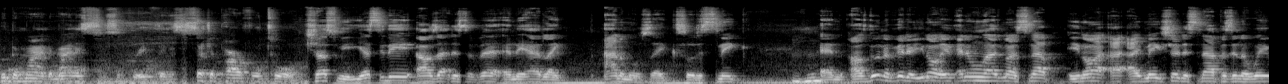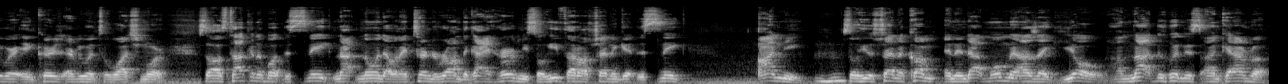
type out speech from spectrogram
with the mind. The mind is just a great thing. It's such a powerful tool. trust me, yesterday I was at this event and they had like animals, like so the snake. Mm-hmm. And I was doing a video. You know, if anyone has my snap, you know, I, I make sure the snap is in a way where it encourage everyone to watch more. So I was talking about the snake, not knowing that when I turned around, the guy heard me, so he thought I was trying to get the snake on me. Mm-hmm. So he was trying to come, and in that moment, I was like, "Yo, I'm not doing this on camera."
